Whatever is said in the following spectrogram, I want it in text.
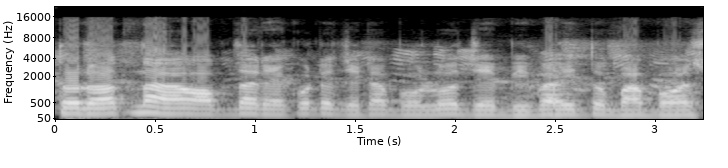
তো রত্না অফ দ্য রেকর্ডে যেটা বলল যে, বিবাহিত বা বয়স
